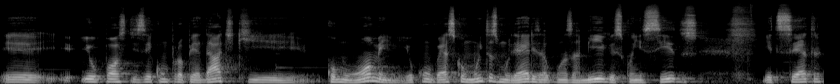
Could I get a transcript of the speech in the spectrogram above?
E eu posso dizer com propriedade que, como homem, eu converso com muitas mulheres, algumas amigas, conhecidos, etc.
